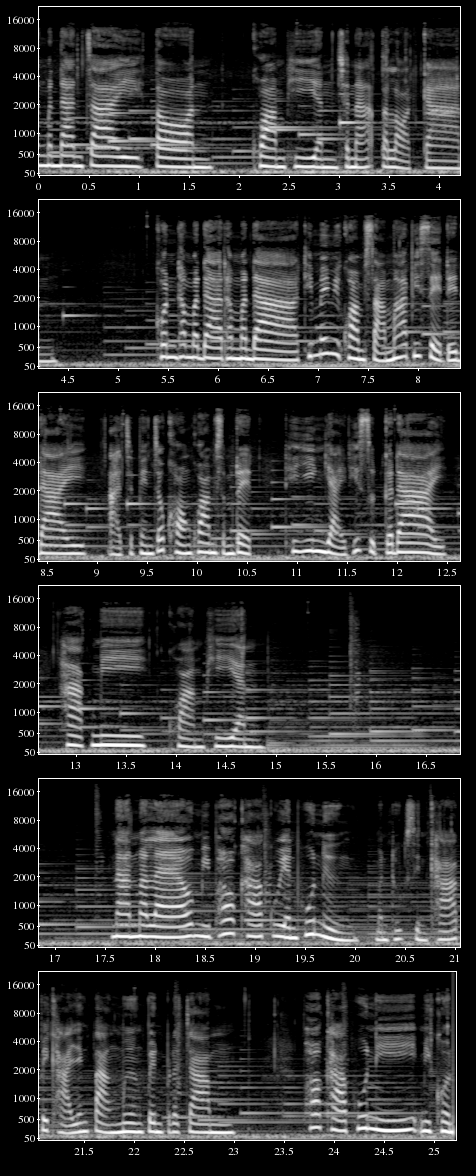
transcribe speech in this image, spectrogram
รงบันดาลใจ ตอน ความเพียรชนะตลอดการ คนธรรมดาธรรมดาที่ไม่มีความสามารถพิเศษใด ๆ อาจจะเป็นเจ้าของความสำเร็จที่ยิ่งใหญ่ที่สุดก็ได้ หากมีความเพียร นานมาแล้วมีพ่อค้าเกวียนผู้หนึ่งบรรทุกสินค้าไปขายยังต่างเมืองเป็นประจำ พ่อค้าผู้นี้มีคน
